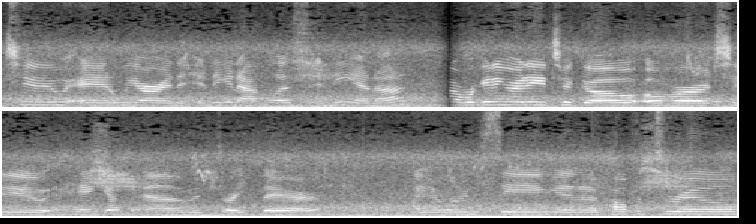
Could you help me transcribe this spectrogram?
day two, and we are in Indianapolis, Indiana. Uh, we're getting ready to go over to Hank FM. It's right there. And we're going to sing in a conference room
